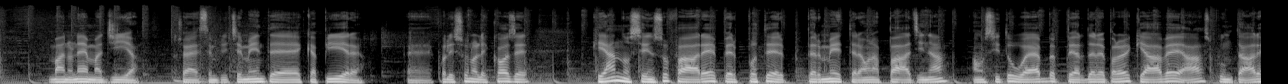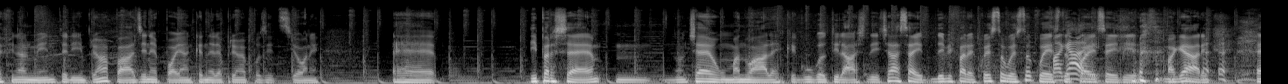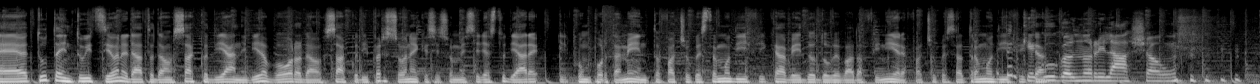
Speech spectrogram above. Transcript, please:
Ma non è magia, cioè semplicemente capire eh, quali sono le cose che hanno senso fare per poter permettere a una pagina, a un sito web, per delle parole chiave a spuntare finalmente lì in prima pagina e poi anche nelle prime posizioni. Eh, di per sé mh, mm, non c'è un manuale che Google ti lascia, dice ah sai devi fare questo, questo, questo magari. e poi sei lì, magari. È tutta intuizione data da un sacco di anni di lavoro, da un sacco di persone che si sono messi lì a studiare il comportamento, faccio questa modifica, vedo dove vado a finire, faccio quest'altra modifica. Perché Google non rilascia un...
